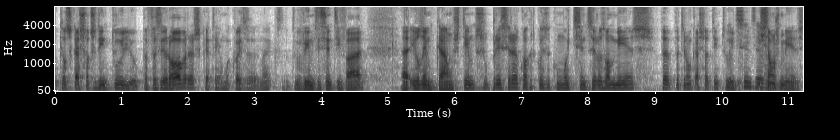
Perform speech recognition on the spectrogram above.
aqueles caixotes de entulho para fazer obras, que até é uma coisa é, que devíamos incentivar, ah, eu lembro que há uns tempos o preço era qualquer coisa como 800 euros ao mês para, para ter um caixote de entulho. Isto são uns meses.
